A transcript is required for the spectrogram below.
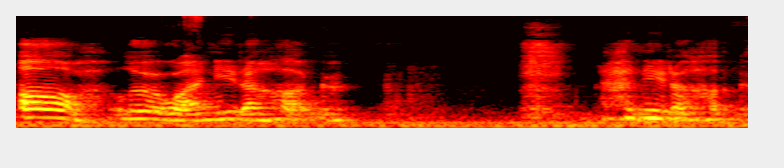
Oh, Lou, I need a hug. I need a hug.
